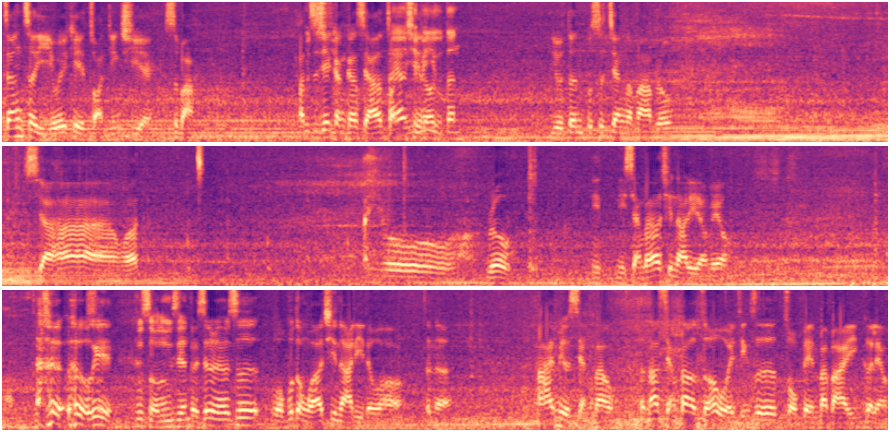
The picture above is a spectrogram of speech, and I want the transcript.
这样子以为可以转进去耶，是吧？他直接刚刚想要转进去的，前面有灯，有灯不是这样的吗，bro？小哈，我要，哎呦，bro，你你想到要去哪里了没有？我跟你。不走路线。有些人是我不懂我要去哪里的哦，真的，他还没有想到，等他想到之后，我已经是左边拜拜一个了。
